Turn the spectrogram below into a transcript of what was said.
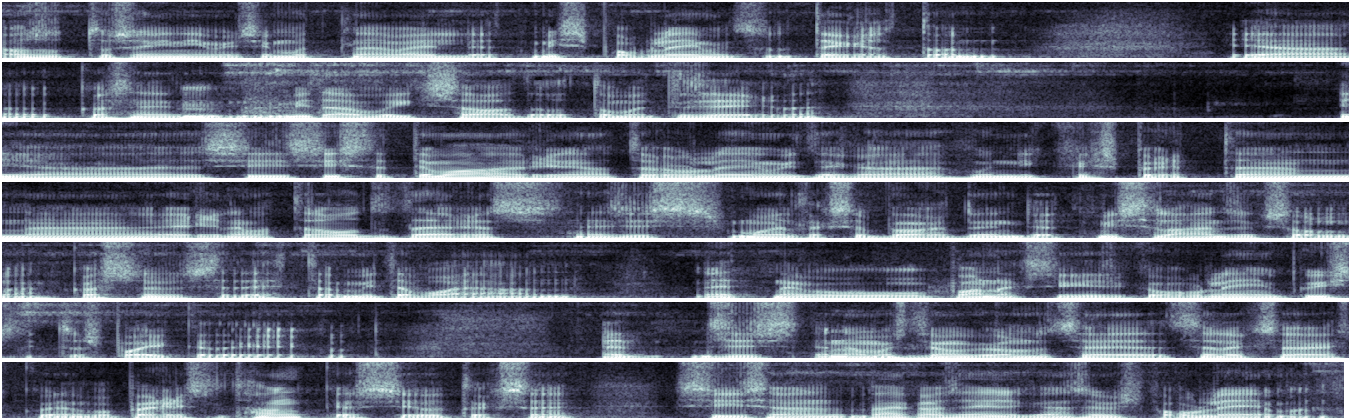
asutuse inimesi mõtlema välja, et mis probleemid sul tegelikult on ja kas neid -hmm. mida võiks saada automatiseerida. ja siis istuti maha erinevate probleemidega, hunnik eksperte on äh, erinevate laudade ääres ja siis mõeldakse paar tundi, et mis see lahendus võiks olla, kas see on üldse tehtav, mida vaja on. et nagu pannaksegi sihuke probleemi püstitus paika tegelikult et siis enamasti ongi olnud see, et selleks ajaks, kui nagu päriselt hankesse jõutakse, siis on väga selge on see, mis probleem on,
